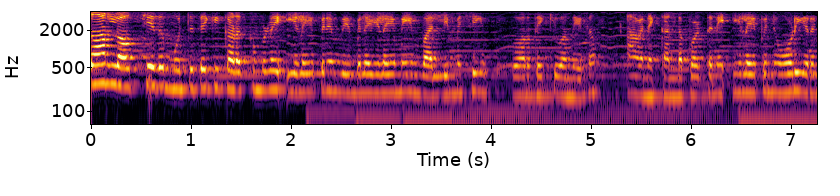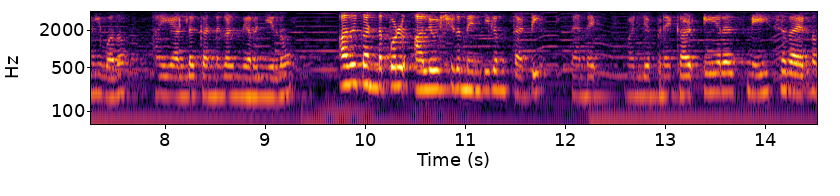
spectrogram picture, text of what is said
കാർ ലോക്ക് ചെയ്ത് മുറ്റത്തേക്ക് കടക്കുമ്പോഴേ ഇളയപ്പനും വിമല ഇളയമയും വല്യമ്മച്ചയും പുറത്തേക്ക് വന്നിരുന്നു. അവനെ കണ്ടപ്പോൾ തന്നെ ഇളയപ്പൻ ഓടിയിറങ്ങി വന്നു. അയാളുടെ കണ്ണുകൾ നിറഞ്ഞിരുന്നു. അത് കണ്ടപ്പോൾ അലോഷിയുടെ നെഞ്ചിലും തട്ടി. തന്റെ വല്യപ്പനേക്കാൾ ഏറെ സ്നേഹിച്ചതായിരുന്നു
